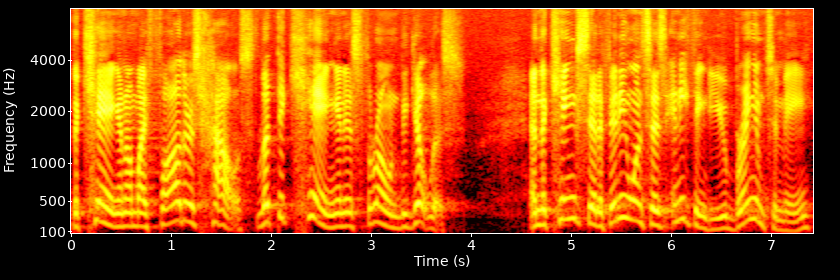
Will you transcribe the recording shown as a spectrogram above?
the king, and on my father's house. Let the king and his throne be guiltless. And the king said, If anyone says anything to you, bring him to me,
